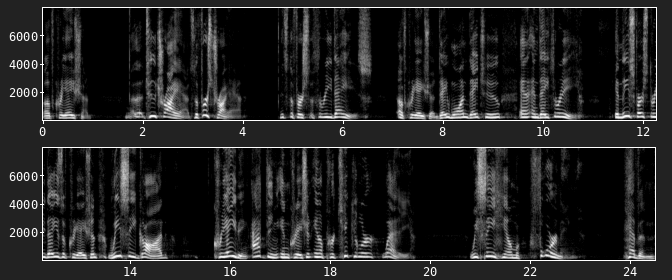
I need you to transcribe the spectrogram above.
of creation. Uh, two triads. The first triad, it's the first three days of creation day one, day two, and, and day three. In these first three days of creation, we see God creating, acting in creation in a particular way. We see him forming heaven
